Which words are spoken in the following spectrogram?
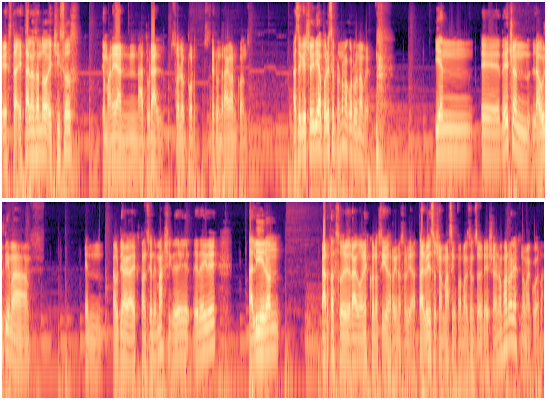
está, está lanzando hechizos de manera natural, solo por ser un dragón con... Así que yo iría por ese, pero no me acuerdo el nombre. y en... Eh, de hecho, en la última... En la última expansión de Magic de D&D salieron cartas sobre dragones conocidos de Reinos Olvidados. Tal vez haya más información sobre ello en los manuales, no me acuerdo.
